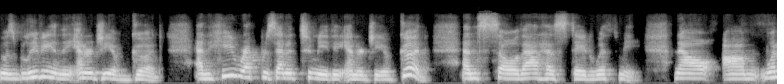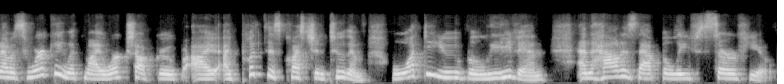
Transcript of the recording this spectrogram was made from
it was believing in the energy of good. And he represented to me the energy of good. And so that has stayed with me. Now, um, when I was working with my workshop group, I, I put this question to them What do you believe in? And how does that belief serve you?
